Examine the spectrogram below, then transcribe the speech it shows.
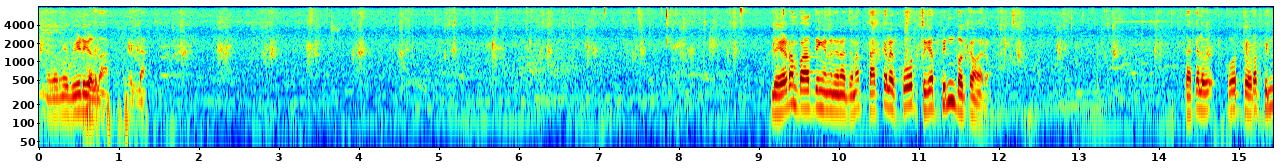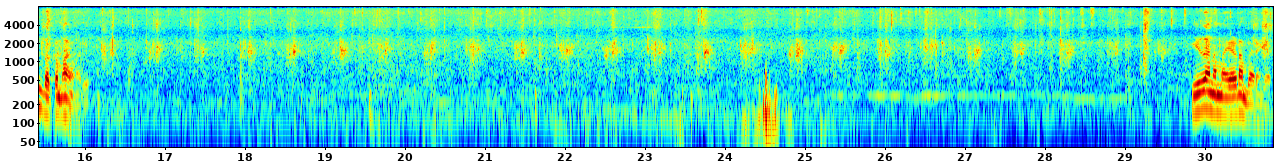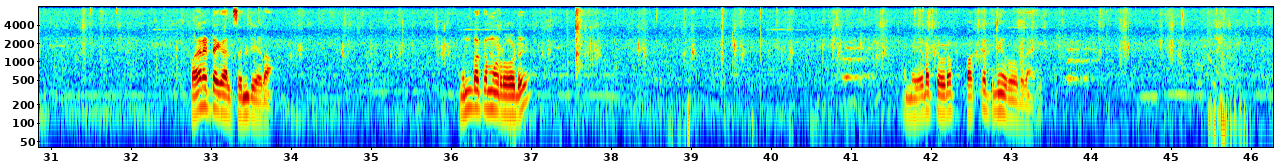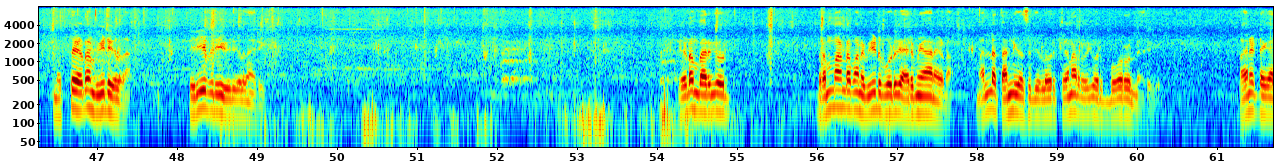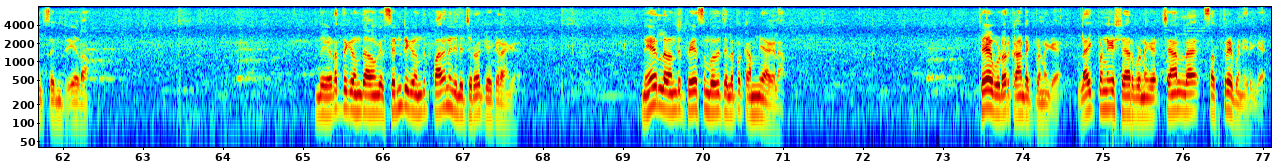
இது பாருங்க வீடுகள் தான் எல்லாம் இந்த இடம் பார்த்தீங்கன்னா என்ன சொன்னால் தக்கலை கோர்ட்டுக்கு பின்பக்கம் வரும். தக்கலை கோர்ட்டோட பின்பக்கமாக வரும் இதுதான் நம்ம இடம் பாருங்க. பதினெட்டே கால் சென்ட் இடம். முன்பக்கமும் ரோடு நம்ம இடத்தோட பக்கத்துலேயும் ரோடு தான் இருக்குது மொத்த இடம் வீடுகள் தான். பெரிய பெரிய வீடுகள் தான் இருக்குது இடம் பாருங்கள் ஒரு பிரம்மாண்டமான வீடு போடுக அருமையான இடம். நல்ல தண்ணி வசதி உள்ள ஒரு கிணறு இருக்குது ஒரு போர்வெல் இருக்குது பதினெட்டே கால் சென்ட் இடம். இந்த இடத்துக்கு வந்து அவங்க சென்ட்டுக்கு வந்து பதினஞ்சு லட்ச ரூபா கேட்குறாங்க நேரில் வந்து பேசும்போது சிலப்போ கம்மியாகலாம். தேவைப்படுவோர் காண்டாக்ட் பண்ணுங்கள் லைக் பண்ணுங்கள் ஷேர் பண்ணுங்கள் சேனலை சப்ஸ்கிரைப் பண்ணிடுங்க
